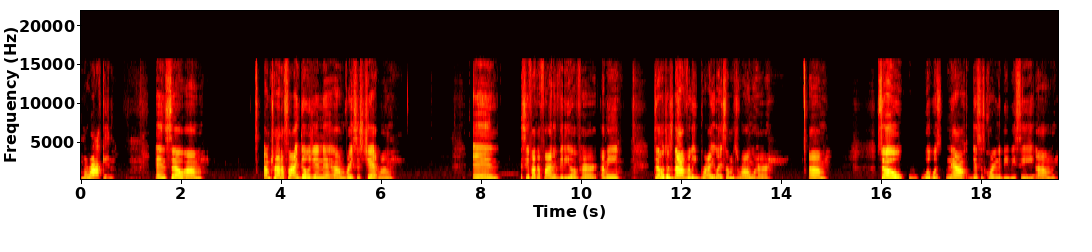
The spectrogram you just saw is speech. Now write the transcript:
Moroccan." And so um I'm trying to find Doja in that um racist chat room and see if I can find a video of her. I mean, Doja's not really bright. Like something's wrong with her. Um so what was now this is according to BBC um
